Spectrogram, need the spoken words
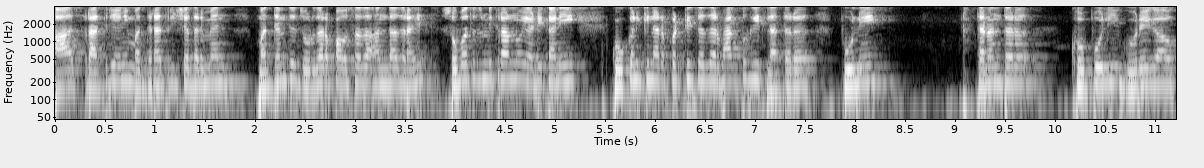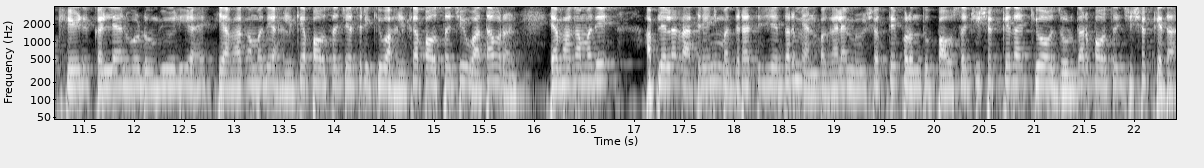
आज रात्री आणि मध्यरात्रीच्या दरम्यान मध्यम ते जोरदार पावसाचा अंदाज राहील. सोबतच मित्रांनो या ठिकाणी कोकण किनारपट्टीचा जर भाग बघितला तर पुणे त्यानंतर खोपोली गोरेगाव खेड कल्याण व डोंबिवली आहे. या भागामध्ये हलक्या पावसाची असरी किंवा हलक्या पावसाचे वातावरण या भागामध्ये आपल्याला रात्री आणि मध्यरात्रीच्या दरम्यान बघायला मिळू शकते. परंतु पावसाची शक्यता किंवा जोरदार पावसाची शक्यता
